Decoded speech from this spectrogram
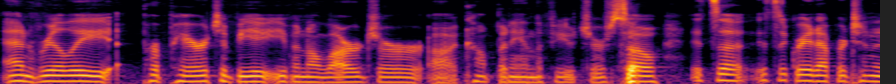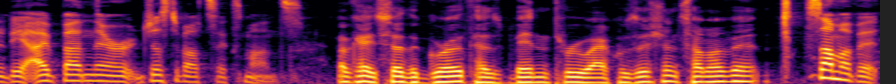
and really prepare to be even a larger uh, company in the future. So, it's a it's a great opportunity. I've been there just about six months. Okay, so the growth has been through acquisition. Some of it Some of it.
